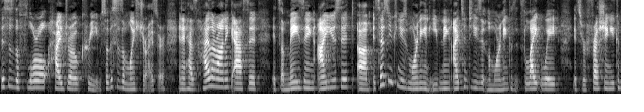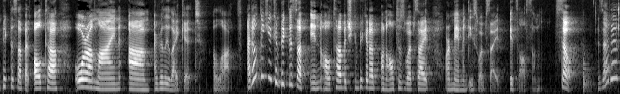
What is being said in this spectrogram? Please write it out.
This is the Floral Hydro Cream. So this is a moisturizer and it has hyaluronic acid. It's amazing. I use it. Um, it says you can use morning and evening. I tend to use it in the morning because it's lightweight. It's refreshing. You can pick this up at Ulta or online. Um, I really like it a lot. I don't think you can pick this up in Ulta, but you can pick it up on Ulta's website or Mamonde's website. It's awesome. So, is that it?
